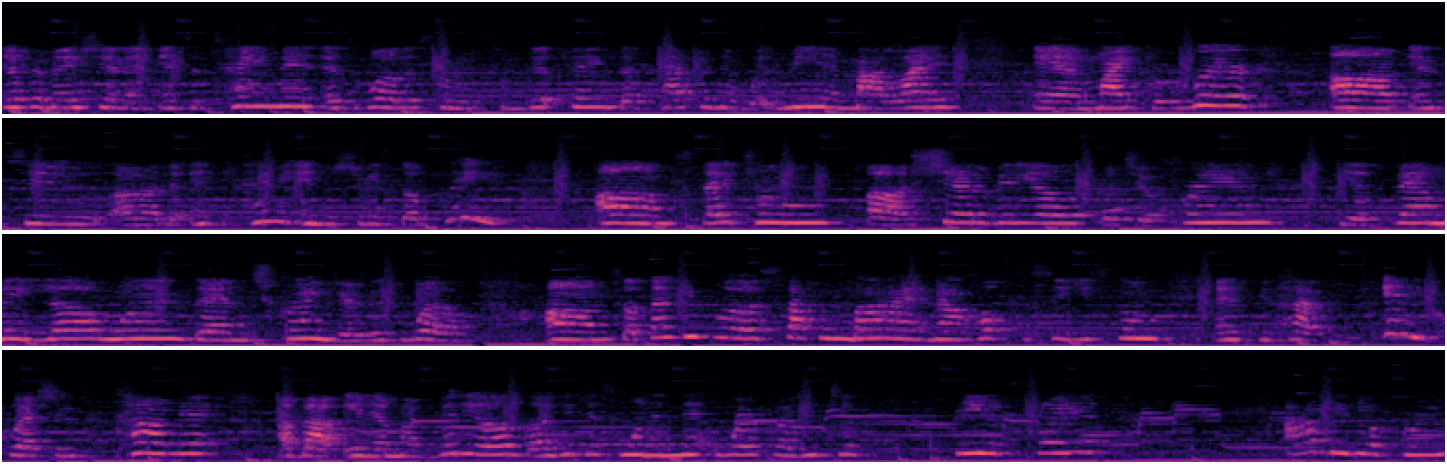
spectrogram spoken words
information and entertainment as well as some, some good things that's happening with me in my life and my career um, into uh, the entertainment industry. So please um, stay tuned. Uh, share the videos with your friends, your family, loved ones, and strangers as well. Um, so thank you for stopping by, and I hope to see you soon. And if you have any questions, comment about any of my videos, or you just want to network, or you just need a friend, I'll be your friend.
